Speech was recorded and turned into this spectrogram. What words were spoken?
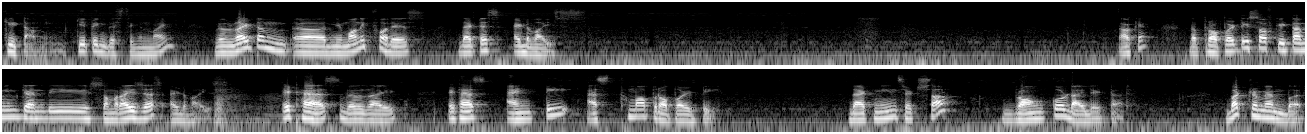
ketamine. Keeping this thing in mind, we will write a uh, mnemonic for this that is advice. Okay, the properties of ketamine can be summarized as advice. It has, we will write it has anti-asthma property. That means it's a bronchodilator. But remember,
